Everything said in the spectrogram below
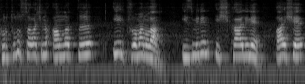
Kurtuluş Savaşı'nı anlattığı ilk roman olan İzmir'in işgalini Ayşe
